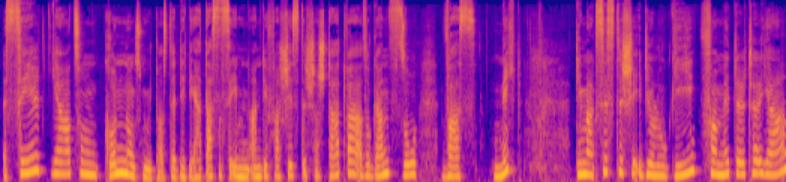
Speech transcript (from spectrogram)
Es zählt ja zum Gründungsmythos der DDR, dass es eben ein antifaschistischer Staat war. Also ganz so war es nicht. Die marxistische Ideologie vermittelte ja,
